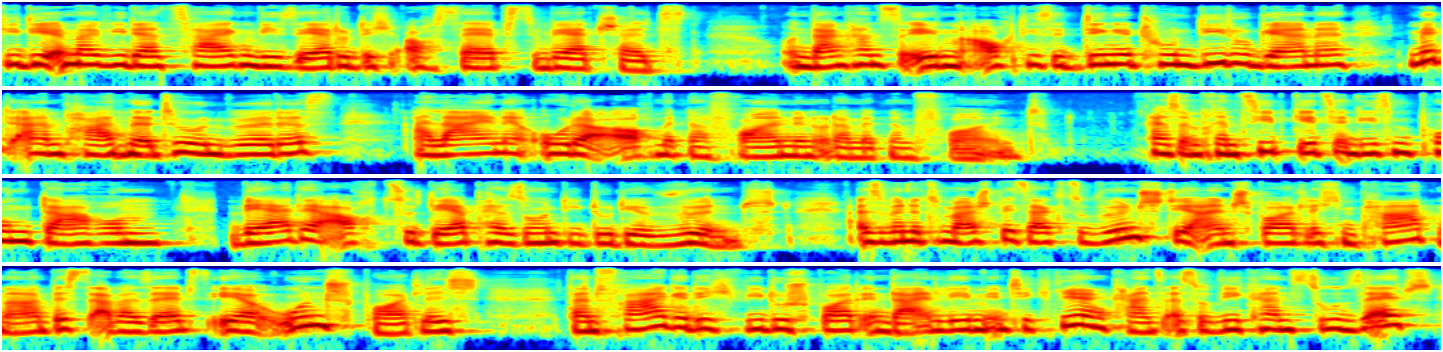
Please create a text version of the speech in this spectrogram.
die dir immer wieder zeigen, wie sehr du dich auch selbst wertschätzt. Und dann kannst du eben auch diese Dinge tun, die du gerne mit einem Partner tun würdest, alleine oder auch mit einer Freundin oder mit einem Freund. Also im Prinzip geht es in diesem Punkt darum, werde auch zu der Person, die du dir wünschst. Also wenn du zum Beispiel sagst, du wünschst dir einen sportlichen Partner, bist aber selbst eher unsportlich, dann frage dich, wie du Sport in dein Leben integrieren kannst. Also wie kannst du selbst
